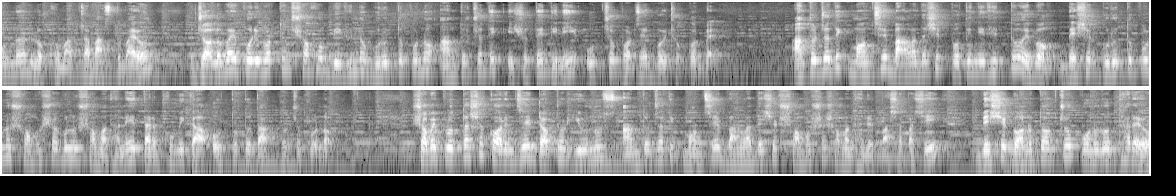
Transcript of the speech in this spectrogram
উন্নয়ন লক্ষ্যমাত্রা বাস্তবায়ন, জলবায়ু পরিবর্তন সহ বিভিন্ন গুরুত্বপূর্ণ আন্তর্জাতিক ইস্যুতে তিনি উচ্চ পর্যায়ের বৈঠক করবেন। আন্তর্জাতিক মঞ্চে বাংলাদেশের প্রতিনিধিত্ব এবং দেশের গুরুত্বপূর্ণ সমস্যাগুলোর সমাধানে তার ভূমিকা অত্যন্ত তাৎপর্যপূর্ণ। সবাই প্রত্যাশা করেন যে ডক্টর ইউনুস আন্তর্জাতিক মঞ্চে বাংলাদেশের সমস্যা সমাধানের পাশাপাশি দেশে গণতন্ত্র পুনরুদ্ধারেও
